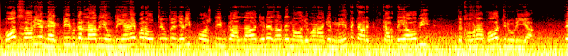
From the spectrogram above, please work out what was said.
ਬਹੁਤ ਸਾਰੀਆਂ 네ਗੇਟਿਵ ਗੱਲਾਂ ਵੀ ਹੁੰਦੀਆਂ ਨੇ, ਪਰ ਉੱਥੇ ਉੱਥੇ ਜਿਹੜੀ ਪੋਜ਼ਿਟਿਵ ਗੱਲ ਆ, ਜਿਹੜੇ ਸਾਡੇ ਨੌਜਵਾਨ ਆ ਕੇ ਮਿਹਨਤ ਕਰ, ਕਰਦੇ ਆ, ਉਹ ਵੀ ਦਿਖਾਉਣਾ ਬਹੁਤ ਜ਼ਰੂਰੀ ਆ। ਤੇ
